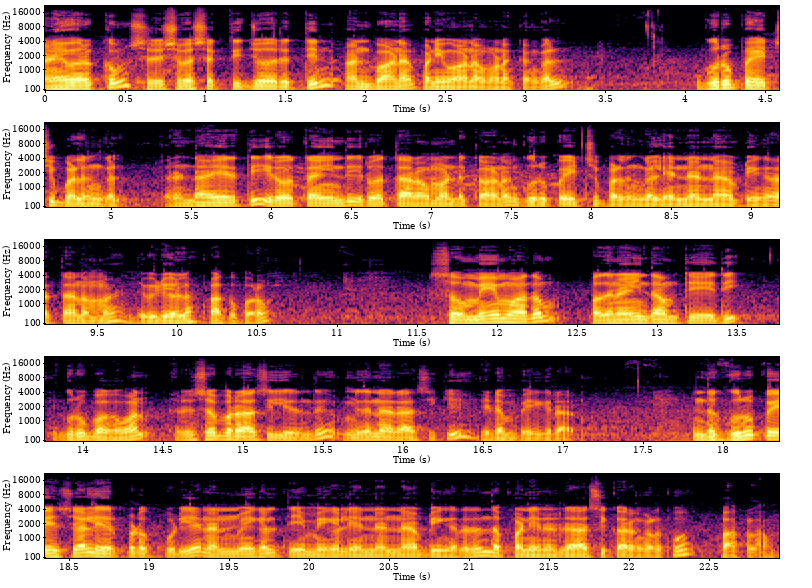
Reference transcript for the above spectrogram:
அனைவருக்கும் ஸ்ரீ சிவசக்தி ஜோதிடத்தின் அன்பான பணிவான வணக்கங்கள். குரு பயிற்சி பலன்கள். ரெண்டாயிரத்தி இருபத்தைந்து இருபத்தாறாம் ஆண்டுக்கான குரு பயிற்சி பலன்கள் என்னென்ன அப்படிங்கிறத தான் நம்ம இந்த வீடியோவில் பார்க்க போகிறோம் ஸோ மே மாதம் பதினைந்தாம் தேதி குரு பகவான் ரிஷப ராசியிலிருந்து மிதன ராசிக்கு இடம்பெறுகிறார் இந்த குரு பயிற்சியால் ஏற்படக்கூடிய நன்மைகள் தீமைகள் என்னென்ன அப்படிங்கிறத இந்த பன்னிரெண்டு ராசிக்காரங்களுக்கும் பார்க்கலாம்.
